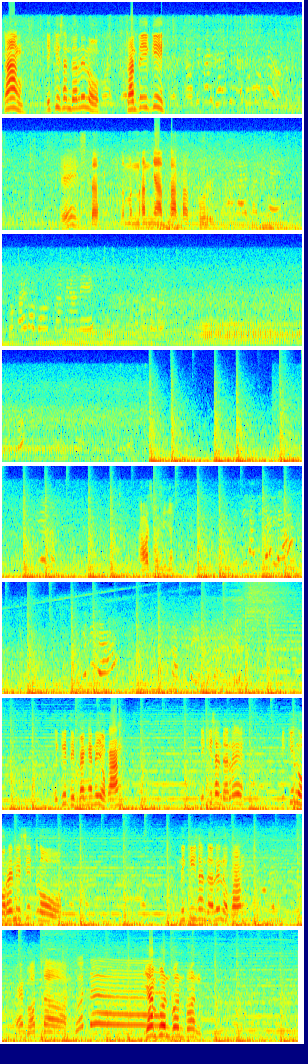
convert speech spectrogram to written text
Kang, iki sandalnya lo. Ganti iki. Eh, sta temenan nyata kabur. Awas pastinya. Iki dipengene yo, Kang. Iki sandale. Iki lho renesit lho. Niki sandale lho, Kang. Eh, boten. Boten. Ya ampun, pun, pun.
